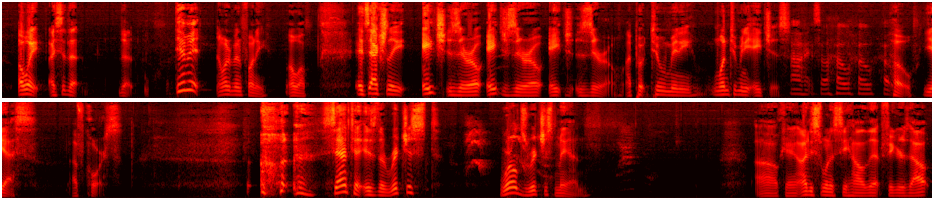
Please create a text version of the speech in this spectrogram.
oh wait, I said that. That. Damn it! That would have been funny. Oh well, it's actually H zero H zero H zero. I put too many, one too many H's. Okay, so ho ho ho. Ho, yes, of course. Santa is the richest, world's richest man. Uh, Okay, I just want to see how that figures out.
